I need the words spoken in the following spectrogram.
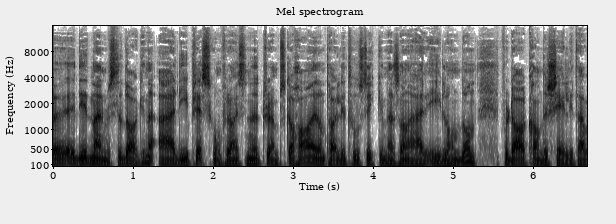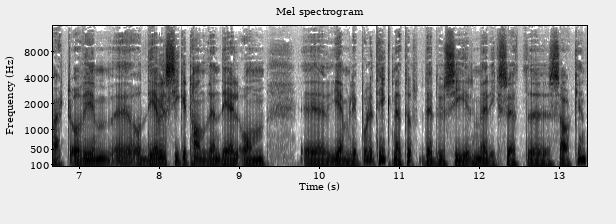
eh, de nærmeste dagene, er de pressekonferansene Trump skal ha, antagelig to stykker mens han er i London. For da kan det skje litt av hvert. Og, vi, eh, og det vil sikkert handle en del om eh, hjemlig politikk, nettopp det du sier med riksrettssaken,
